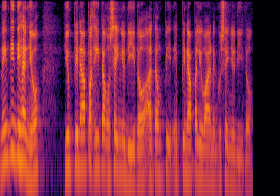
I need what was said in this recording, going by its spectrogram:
Naintindihan nyo? Yung pinapakita ko sa inyo dito at ang pin- pinapaliwanag ko sa inyo dito.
